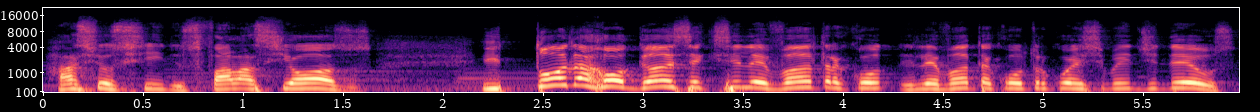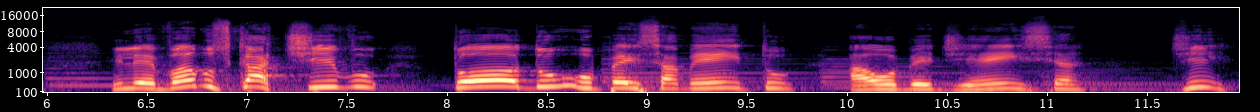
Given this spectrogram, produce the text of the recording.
Raciocínios falaciosos e toda arrogância que se levanta, levanta contra o conhecimento de Deus, e levamos cativo todo o pensamento à obediência de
